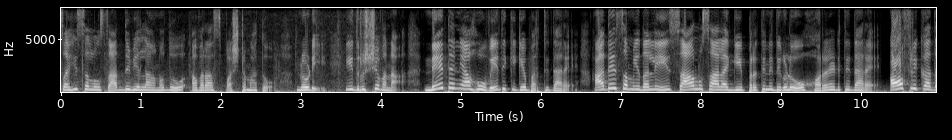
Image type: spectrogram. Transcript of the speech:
ಸಹಿಸಲು ಸಾಧ್ಯವಿಲ್ಲ ಅನ್ನೋದು ಅವರ ಸ್ಪಷ್ಟ ಮಾತು. ನೋಡಿ, ಈ ದೃಶ್ಯವನ್ನ ನೇತನ್ಯಾಹು ವೇದಿಕೆಗೆ ಬರ್ತಿದ್ದಾರೆ. ಅದೇ ಸಮಯದಲ್ಲಿ ಸಾಲು ಸಾಲಾಗಿ ಪ್ರತಿನಿಧಿಗಳು ಹೊರನಡೆತಿದ್ದಾರೆ. ಆಫ್ರಿಕಾದ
